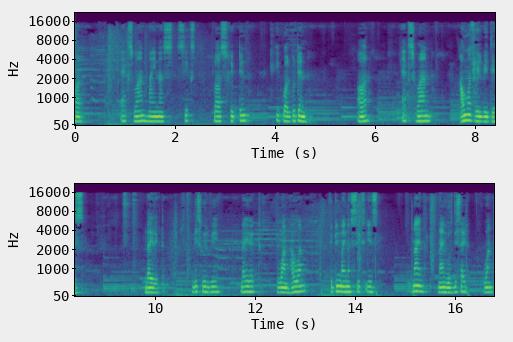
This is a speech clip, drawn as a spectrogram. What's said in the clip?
or x1 minus 6 plus 15 equal to 10 or x1 how much will be this? Direct. This will be direct 1 how 1 15 minus 6 is 9 9 goes this side 1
